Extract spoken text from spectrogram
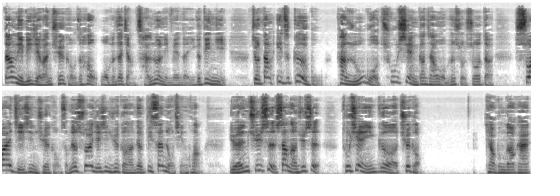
当你理解完缺口之后，我们再讲缠论里面的一个定义，就当一只个股它如果出现刚才我们所说的衰竭性缺口，什么叫衰竭性缺口呢？就第三种情况，原趋势上涨趋势出现一个缺口，跳空高开，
